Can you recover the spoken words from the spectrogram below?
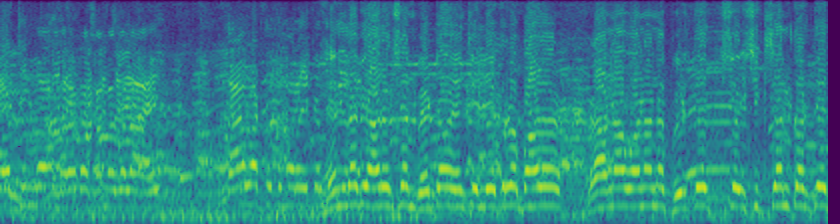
पाठिंबा मराठा समाजाला आहे. काय वाटतं तुम्हाला एकंदरीत? यांना बी आरक्षण भेटावं यांचे लेकरं बाळ राणा वानानं फिरतेत श- शिक्षण करतेत.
